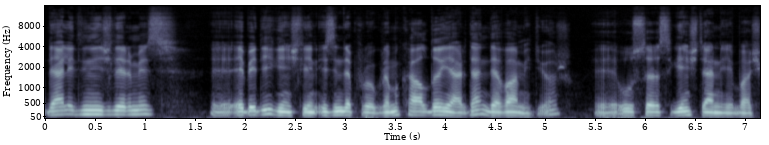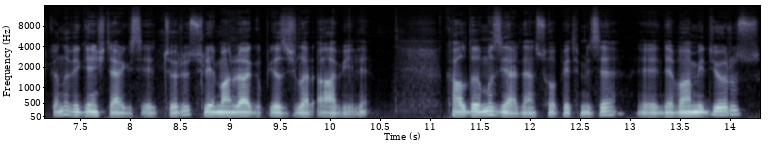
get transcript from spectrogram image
Değerli dinleyicilerimiz, e, Ebedi Gençliğin izinde programı kaldığı yerden devam ediyor. E, Uluslararası Genç Derneği Başkanı ve Genç Dergisi Editörü Süleyman Ragıp Yazıcılar abiyle kaldığımız yerden sohbetimize e, devam ediyoruz.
